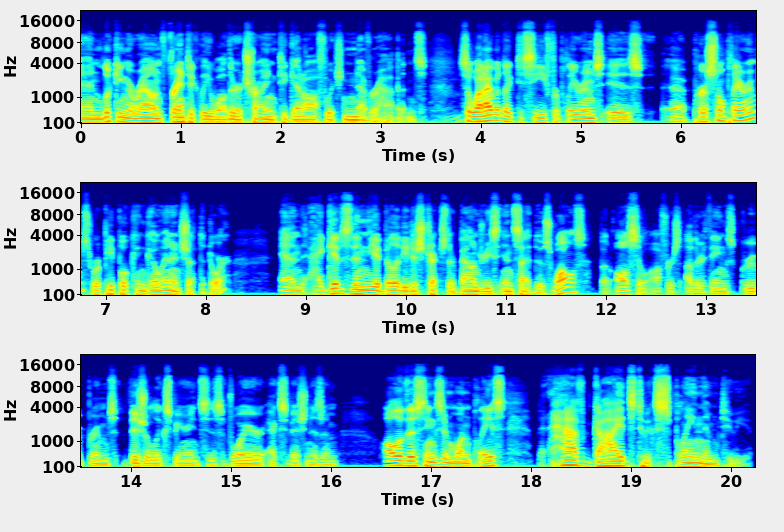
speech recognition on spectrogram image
and looking around frantically while they're trying to get off, which never happens. So what I would like to see for playrooms is uh, personal playrooms where people can go in and shut the door and it gives them the ability to stretch their boundaries inside those walls, but also offers other things, group rooms, visual experiences, voyeur, exhibitionism, all of those things in one place, but have guides to explain them to you.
